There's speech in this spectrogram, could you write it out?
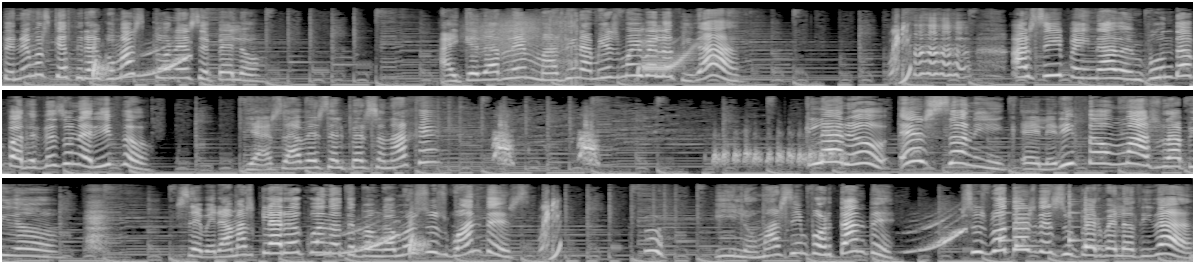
tenemos que hacer algo más con ese pelo. Hay que darle más dinamismo y velocidad. En punta, pareces un erizo. ¿Ya sabes el personaje? ¡Claro! ¡Es Sonic, el erizo más rápido! Se verá más claro cuando te pongamos sus guantes. Y lo más importante, sus botas de super velocidad.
